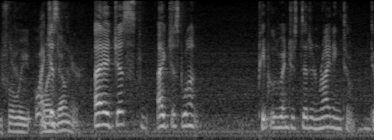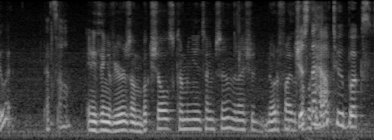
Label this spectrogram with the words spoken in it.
before we well, wind just, down here? I just, I just want people who are interested in writing to do it. That's all. Anything of yours on bookshelves coming anytime soon that I should notify the just the about? how-to books.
